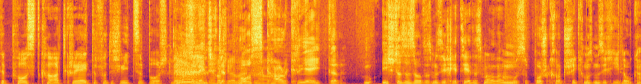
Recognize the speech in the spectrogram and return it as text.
der Postcard Creator von der Schweizer Post. Wer- Der letzte Der weglassen. Postcard Creator. Ist das so, dass man sich jetzt jedes Mal, wenn man muss eine Postkarte schicken muss, man sich einloggen?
